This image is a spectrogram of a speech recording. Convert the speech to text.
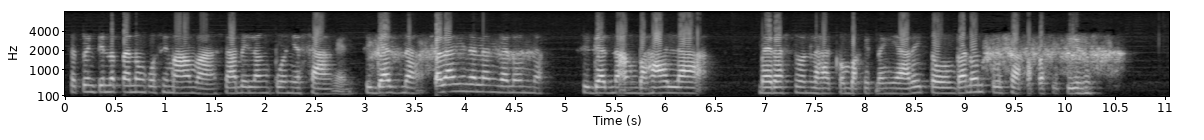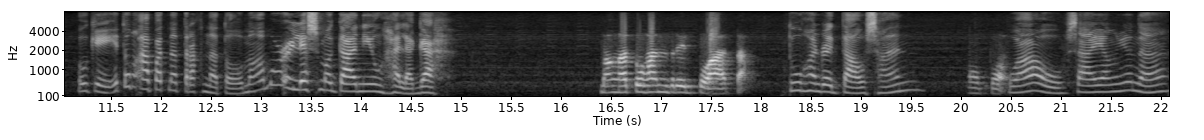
sa tuwing tinatanong ko si mama, sabi lang po niya sa akin, si God na, palagi na lang ganun na, si God na ang bahala, may rason lahat kung bakit nangyari to, ganun po siya kapasitive. Okay, itong apat na truck na to, mga more or less magkano yung halaga? Mga 200 po ata. 200,000? Opo. Wow, sayang yun ah.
